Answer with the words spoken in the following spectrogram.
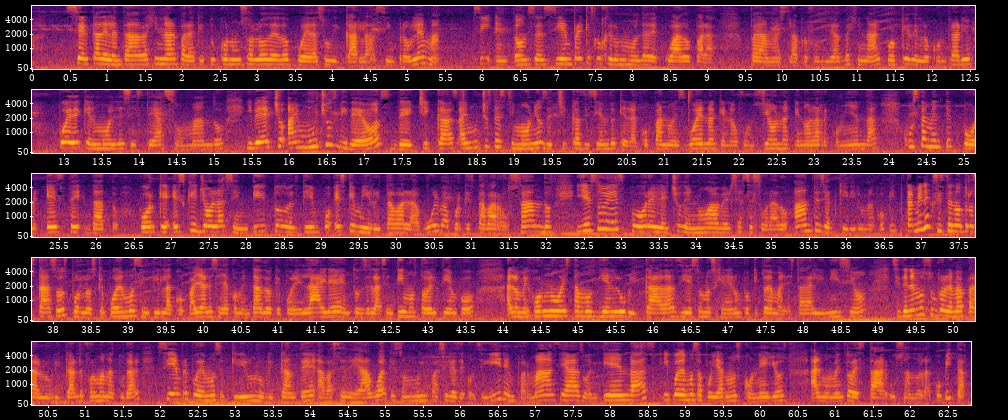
cerca de la entrada vaginal para que tú con un solo dedo puedas ubicarla sin problema. ¿sí? Entonces siempre hay que escoger un molde adecuado para, para nuestra profundidad vaginal porque de lo contrario puede que el molde se esté asomando y de hecho hay muchos videos de chicas, hay muchos testimonios de chicas diciendo que la copa no es buena, que no funciona, que no la recomienda, justamente por este dato, porque es que yo la sentí todo el tiempo, es que me irritaba la vulva porque estaba rozando y eso es por el hecho de no haberse asesorado antes de adquirir una copita. También existen otros casos por los que podemos sentir la copa, ya les había comentado que por el aire, entonces la sentimos todo el tiempo, a lo mejor no estamos bien lubricadas y eso nos genera un poquito de malestar al inicio. Si tenemos un problema para lubricar de forma natural, siempre podemos adquirir un lubricante a base de agua que son muy fáciles de conseguir en farmacias o en tiendas y podemos apoyarnos con ellos al momento de estar usando la copita.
